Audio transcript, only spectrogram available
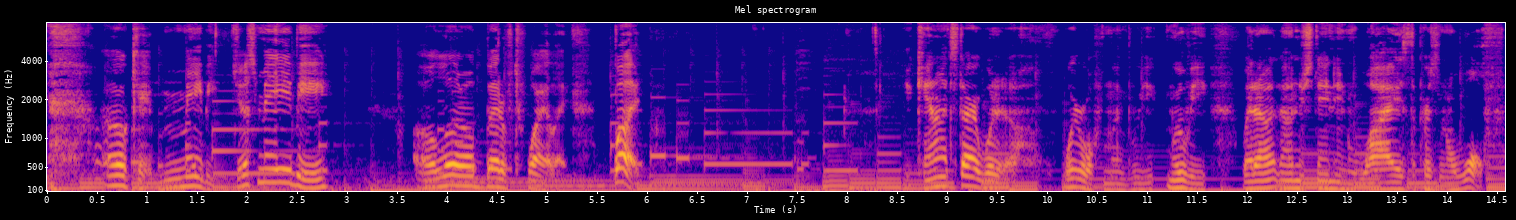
okay, maybe, just maybe, a little bit of Twilight. But you cannot start with a werewolf movie, movie without understanding why is the person a wolf.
